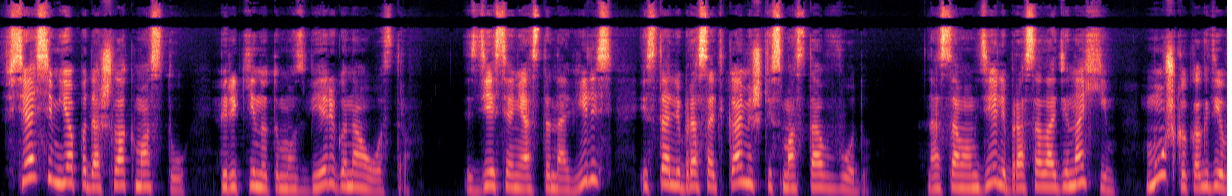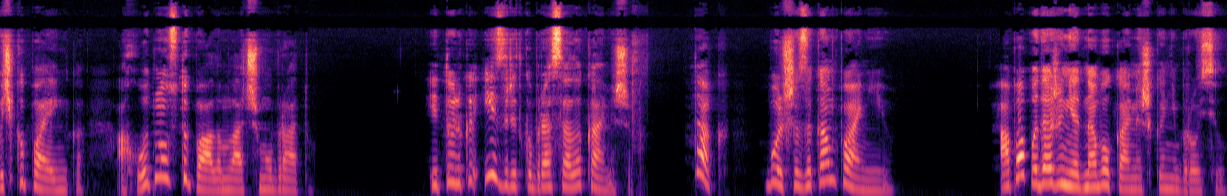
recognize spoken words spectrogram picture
вся семья подошла к мосту, перекинутому с берега на остров. Здесь они остановились и стали бросать камешки с моста в воду. На самом деле бросал один Ахим, мушка, как девочка-паенька, охотно уступала младшему брату. И только изредка бросала камешек. Так, больше за компанию. А папа даже ни одного камешка не бросил.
